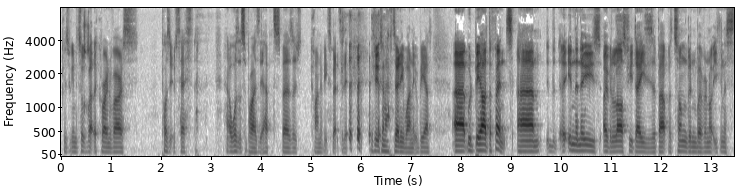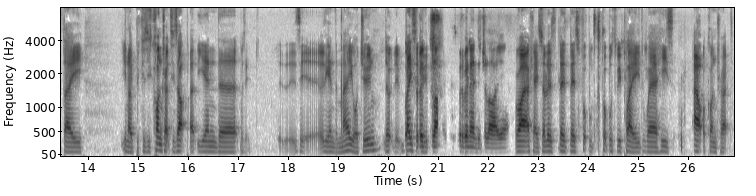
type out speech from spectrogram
because we're going to talk about the coronavirus positive test. I wasn't surprised it happened to Spurs. I just kind of expected it. if it was going to happen to anyone, it would be us. Uh, would be our defence. Um, in the news over the last few days is about Vertonghen, whether or not he's going to stay you know, because his contract is up at the end. Uh, was it? Is it at the end of May or June? Basically. It would have been end of July. Yeah. right. Okay, so there's there's, there's football football to be played where he's out of contract.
